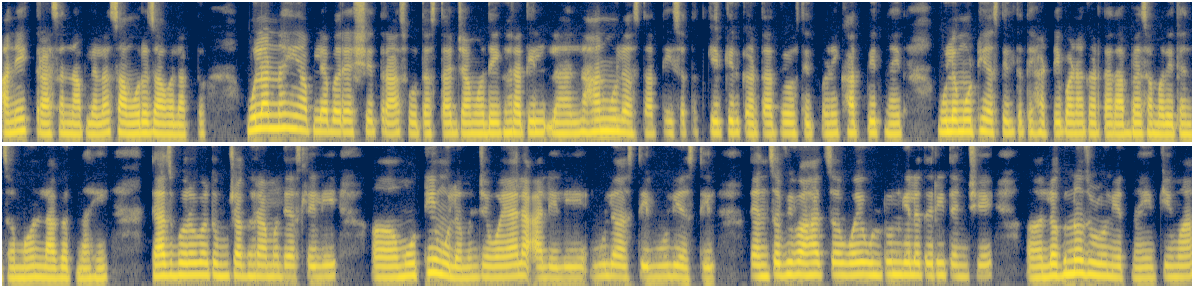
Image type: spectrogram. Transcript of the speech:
अनेक त्रासांना आपल्याला सामोरं जावं लागतं. मुलांनाही आपल्या बऱ्याचशे त्रास होत असतात ज्यामध्ये घरातील लहान मुलं असतात ती सतत किरकिर करतात व्यवस्थितपणे खात पित नाहीत. मुलं मोठी असतील तर ते हट्टीपणा करतात अभ्यासामध्ये त्यांचं मन लागत नाही. त्याचबरोबर तुमच्या घरामध्ये असलेली मोठी मुलं म्हणजे वयाला आलेली मुलं असतील मुली असतील त्यांचं विवाहाचं वय उलटून गेलं तरी त्यांचे लग्न जुळून येत नाहीत किंवा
